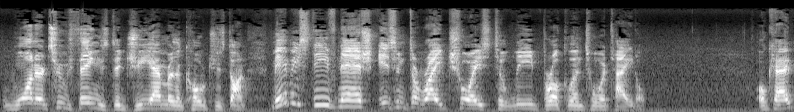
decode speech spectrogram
one or two things the GM or the coach has done. Maybe Steve Nash isn't the right choice to lead Brooklyn to a title. Okay?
